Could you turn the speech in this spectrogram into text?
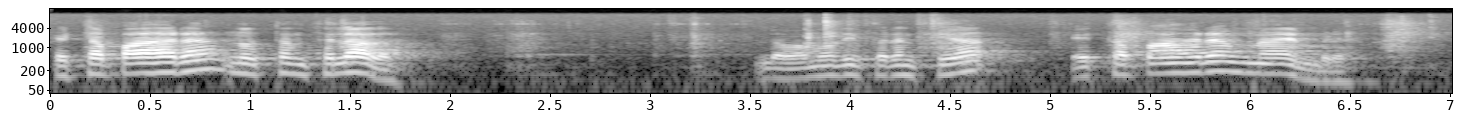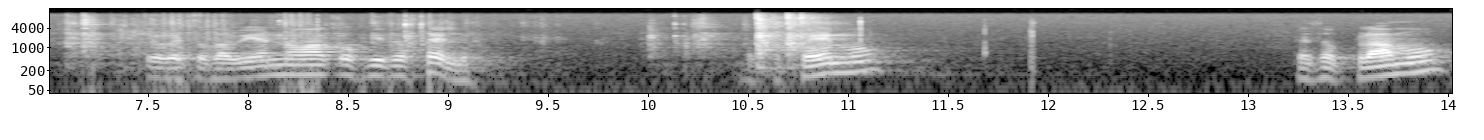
Esta pájara no está encelada. La vamos a diferenciar. Esta pájara es una hembra, pero que todavía no ha cogido celo. La cogemos le soplamos.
